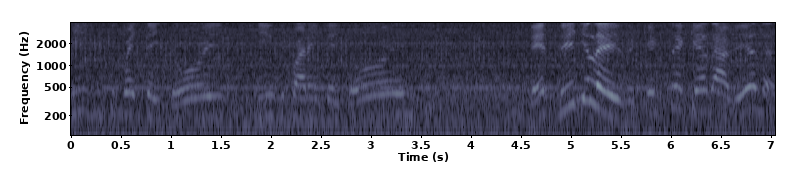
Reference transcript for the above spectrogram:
1552, 1542. Decide, laser. O que, que você quer da vida?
